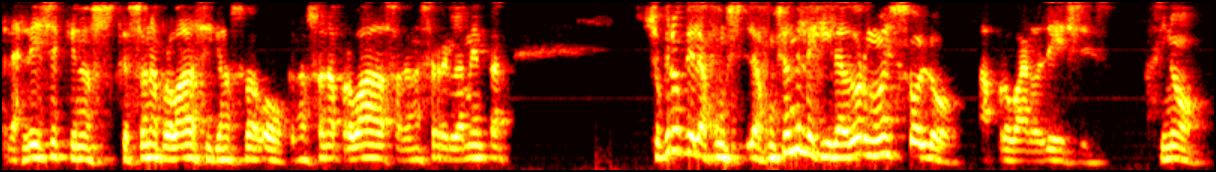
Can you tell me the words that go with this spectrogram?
las leyes que, son aprobadas y que no, o que no son aprobadas o que no se reglamentan. Yo creo que la, la función del legislador no es solo aprobar leyes, sino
